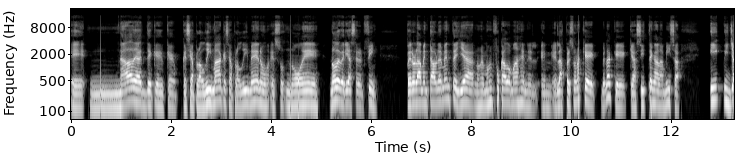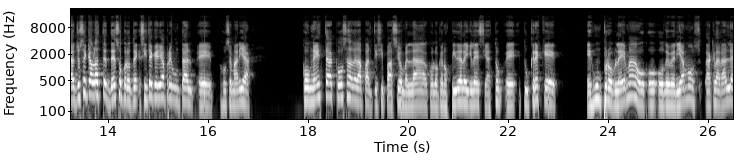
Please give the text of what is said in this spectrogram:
Eh, nada de, que, que, que, se aplaudí más, que se aplaudí menos, eso no es, no debería ser el fin pero lamentablemente ya nos hemos enfocado más en, el, en, las personas que, ¿verdad? Que, que, asisten a la misa. Y, ya yo sé que hablaste de eso, pero sí te quería preguntar, eh, José María, con esta cosa de la participación, ¿verdad? Con lo que nos pide la iglesia, esto, eh, ¿tú crees que es un problema o, o, deberíamos aclararle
